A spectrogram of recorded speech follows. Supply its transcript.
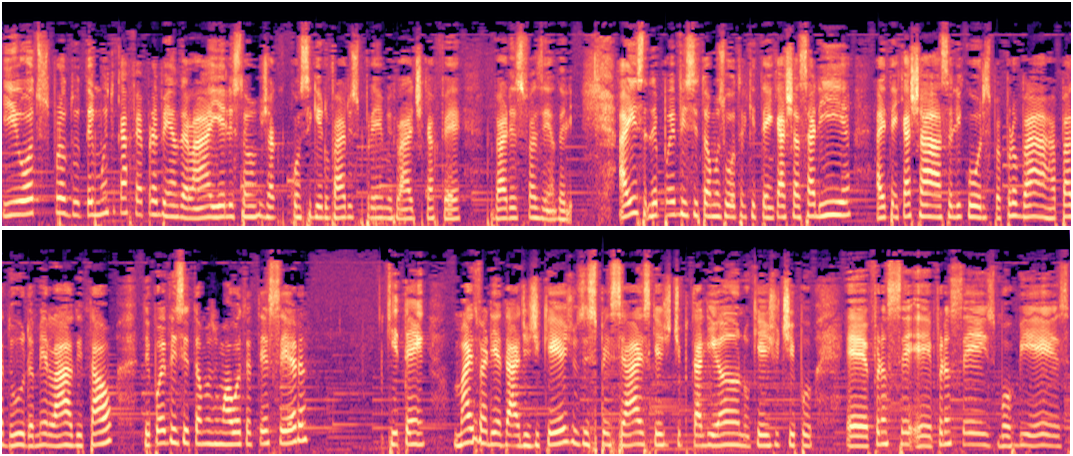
E outros produtos. Tem muito café para venda lá e eles tão, já conseguiram vários prêmios lá de café, várias fazendas ali. Aí depois visitamos outra que tem cachaçaria, aí tem cachaça, licores para provar, rapadura, melado e tal. Depois visitamos uma outra terceira que tem mais variedade de queijos especiais, queijo tipo italiano, queijo tipo é, francês, é, francês, morbiers,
